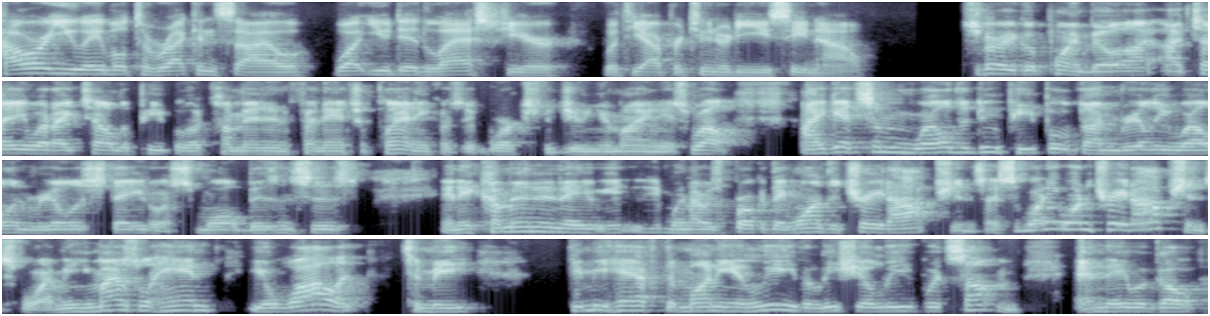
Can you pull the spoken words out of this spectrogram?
How are you able to reconcile what you did last year with the opportunity you see now? It's a very good point, Bill. I, I, tell you what I tell the people that come in in financial planning because it works for junior mining as well. I get some well-to-do people done really well in real estate or small businesses, and they come in and they, when I was broker, they wanted to trade options. I said, "What do you want to trade options for? I mean, you might as well hand your wallet to me give me half the money and leave. At least you'll leave with something. And they would go,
